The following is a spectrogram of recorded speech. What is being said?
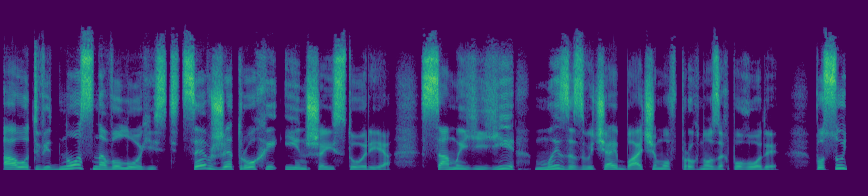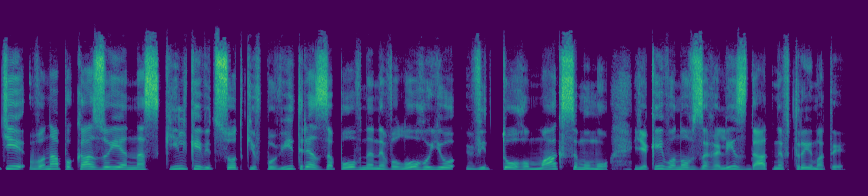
А от відносна вологість це вже трохи інша історія. Саме її ми зазвичай бачимо в прогнозах погоди. По суті, вона показує, наскільки відсотків повітря заповнене вологою від того максимуму, який воно взагалі здатне втримати.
